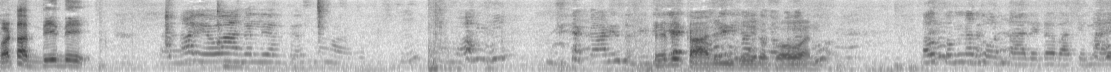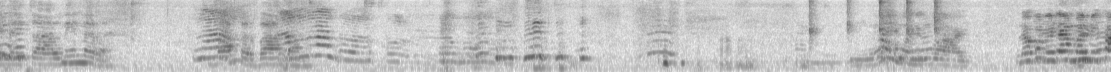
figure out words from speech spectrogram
बटा दे दे. ते बी काढून घे रे भवन. हो तुमना दोन आले डबा ते मायला चाल नाही ना रे. भाकर बांधा. म्हणे माय. नको बेटा मम्मी खा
